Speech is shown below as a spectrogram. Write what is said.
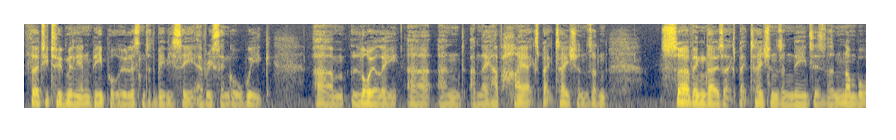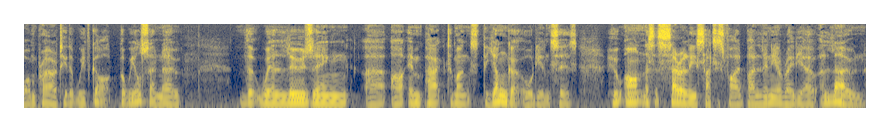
32 million people who listen to the BBC every single week um, loyally, uh, and and they have high expectations and. Serving those expectations and needs is the number one priority that we've got. But we also know that we're losing uh, our impact amongst the younger audiences who aren't necessarily satisfied by linear radio alone.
